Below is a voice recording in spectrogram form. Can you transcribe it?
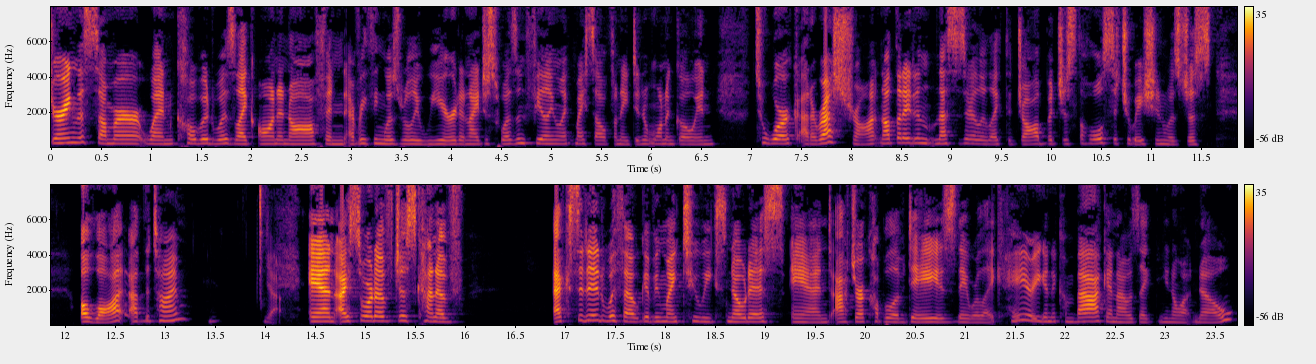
during the summer when COVID was like on and off and everything was really weird and I just wasn't feeling like myself and I didn't want to go in to work at a restaurant. Not that I didn't necessarily like the job, but just the whole situation was just a lot at the time. Yeah. And I sort of just kind of exited without giving my 2 weeks notice and after a couple of days they were like, "Hey, are you going to come back?" and I was like, "You know what? No."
